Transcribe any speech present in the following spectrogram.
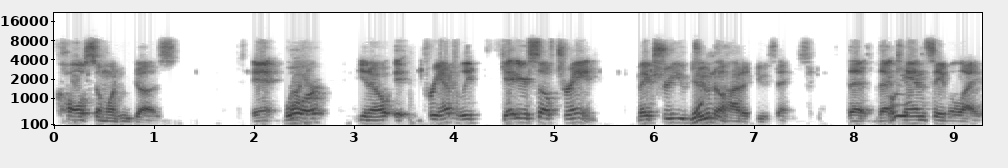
call someone who does. It, right. Or, you know, it, preemptively get yourself trained. Make sure you yeah. do know how to do things that, that oh, can yeah. save a life.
